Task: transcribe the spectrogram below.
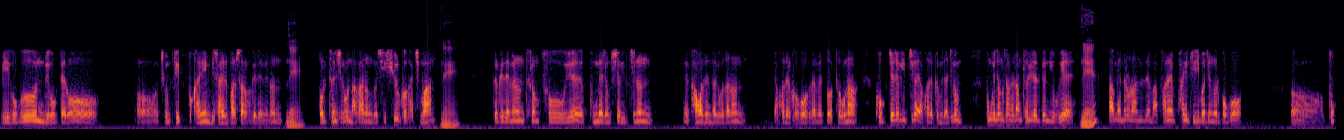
미국은 미국대로 어, 지금 비- 북한이 미사일 발사를 하게 되면은 네. 볼턴식으로 나가는 것이 쉬울 것 같지만 네. 그렇게 되면 트럼프의 국내 정치적 입지는 강화된다기보다는 약화될 거고 그다음에 또 더구나 국제적 입지가 약화될 겁니다. 지금 북미 정상회담 결렬된 이후에 네. 다 만들어 놨는데 막판에 판이 뒤집어진 걸 보고 어 북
